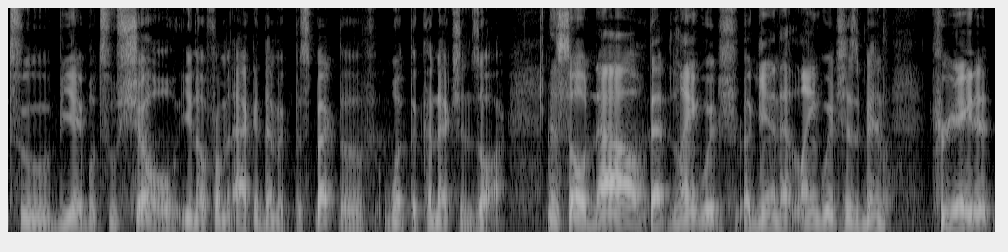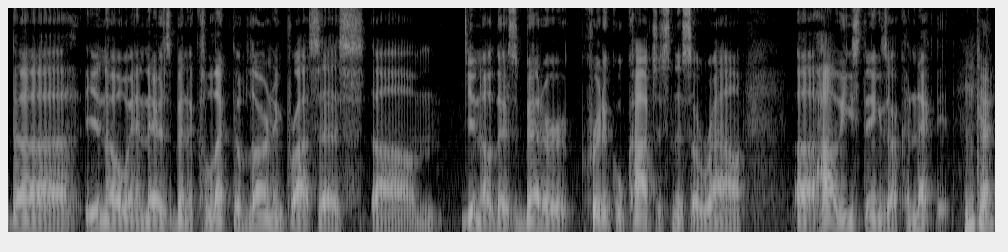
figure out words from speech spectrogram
to be able to show, you know, from an academic perspective, what the connections are. And so now that language, again, that language has been created, uh, you know, and there's been a collective learning process. Um, you know, there's better critical consciousness around uh, how these things are connected. Okay.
